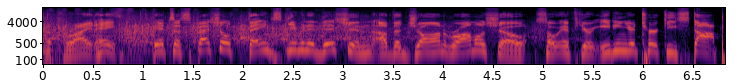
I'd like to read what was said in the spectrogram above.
That's right. Hey, it's a special Thanksgiving edition of the John Ramos Show. So if you're eating your turkey, stop.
